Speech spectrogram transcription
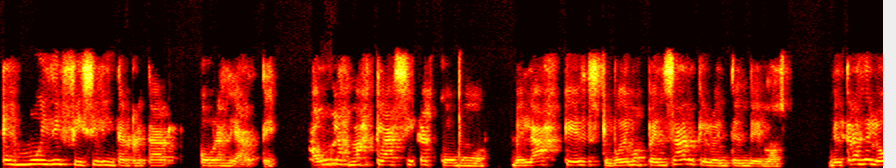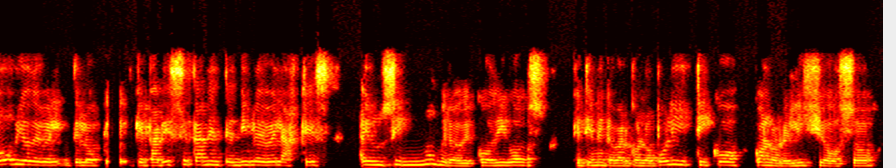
es muy difícil interpretar obras de arte. Aún las más clásicas como Velázquez, que podemos pensar que lo entendemos. Detrás de lo obvio de, lo que, que, parece tan entendible de Velázquez, hay un sinnúmero de códigos que tienen que ver con lo político, con lo religioso,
